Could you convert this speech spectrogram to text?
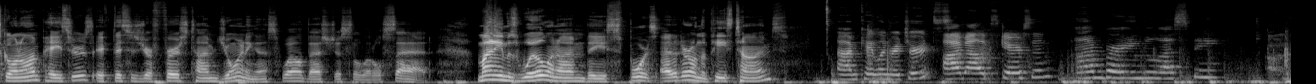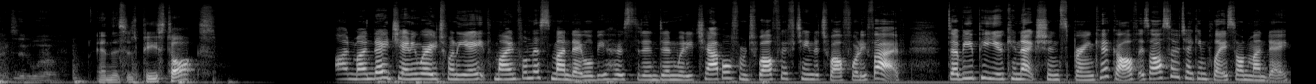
What's going on, Pacers? If this is your first time joining us, well, that's just a little sad. My name is Will, and I'm the sports editor on the Peace Times. I'm Caitlin Richards. I'm Alex Garrison. I'm Brian Gillespie. I'm Nick Sidwell. And this is Peace Talks. On Monday, January 28th, Mindfulness Monday will be hosted in Dinwiddie Chapel from 12:15 to 12:45. WPU Connection Spring Kickoff is also taking place on Monday,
